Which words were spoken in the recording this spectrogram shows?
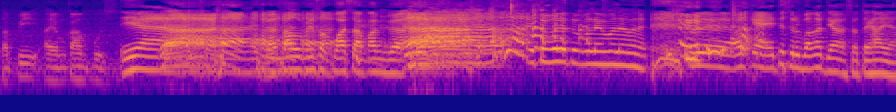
tapi ayam kampus. Iya. Gak tahu besok puasa apa enggak. itu boleh tuh boleh boleh boleh. Boleh boleh. oke itu seru banget ya soteha ya.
